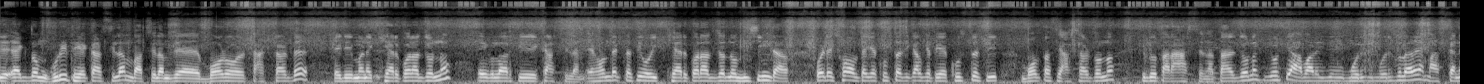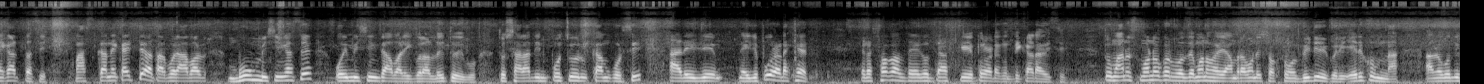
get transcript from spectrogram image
যে একদম ঘুরি থেকে কাটছিলাম। ভাবছিলাম যে বড় ট্রাক্টর দিয়ে এটি মানে খেয়ার করার জন্য এগুলো আর কি কাটছিলাম। এখন দেখতেছি ওই খেয়ার করার জন্য মিশিংটা ওইটা সকাল থেকে খুঁজতেছি, কালকে থেকে খুঁজতেছি, বলতেছি আসার জন্য, কিন্তু তারা আসছে না। তার জন্য কী করছি, আবার এই যে মরি মরিগুলারে মাঝখানে কাটতেছি। মাঝখানে কাটতে তারপরে আবার বুম মিশিং আছে, ওই মিশিংটা আবার এইগুলা লইতে হইব। তো সারাদিন প্রচুর কাম করছি। আর এই যে এই যে পুরাটা ক্ষেত, এটা সকাল থেকে কিন্তু আজকে পুরাটা কিন্তু কাটা হয়েছে তো মানুষ মনে করব যে, মনে হয় আমরা মনে সবসময় ভিডিও করি, এরকম না। আমরা কিন্তু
